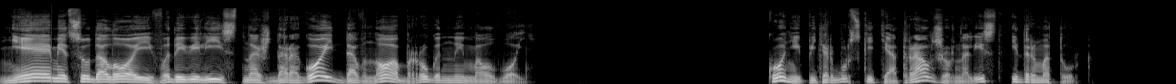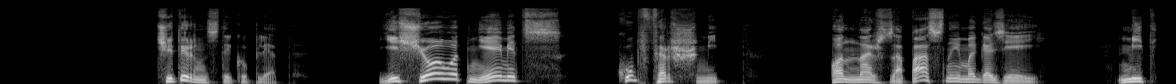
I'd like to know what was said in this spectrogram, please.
Немец удалой, водовелист наш дорогой, давно обруганный молвой. Кони — петербургский театрал, журналист и драматург. Четырнадцатый куплет. Еще вот немец Купфершмидт. Он наш запасный магазей. Mit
